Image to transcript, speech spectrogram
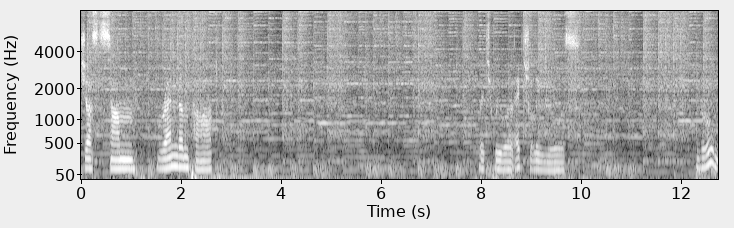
Just some random path. Which we will actually use the room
